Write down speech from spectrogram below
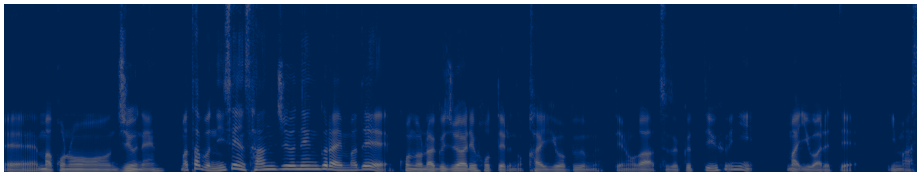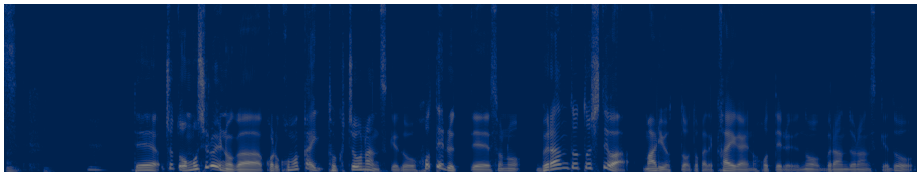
えーまあ、この10年、まあ、多分2030年ぐらいまでこのラグジュアリーホテルの開業ブームっていうのが続くっていうふうに、まあ、言われています。うんでちょっと面白いのがこれ細かい特徴なんですけどホテルってそのブランドとしてはマリオットとかで海外のホテルのブランドなんですけど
